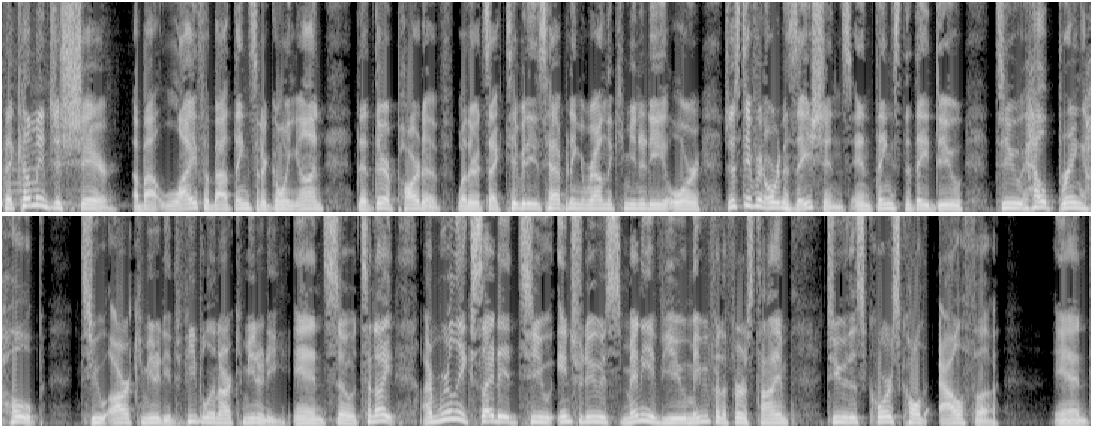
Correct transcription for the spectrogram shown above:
that come and just share about life, about things that are going on that they're a part of, whether it's activities happening around the community or just different organizations and things that they do to help bring hope to our community, to people in our community. And so tonight, I'm really excited to introduce many of you, maybe for the first time, to this course called Alpha. And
